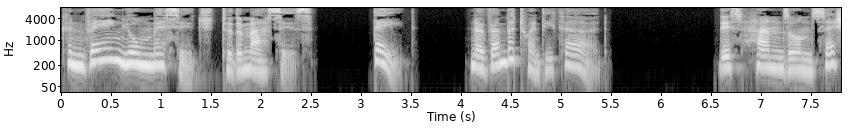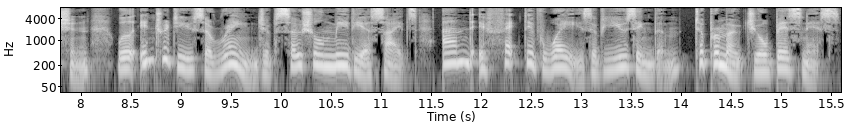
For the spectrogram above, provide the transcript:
Conveying Your Message to the Masses. Date November 23rd. This hands on session will introduce a range of social media sites and effective ways of using them to promote your business.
